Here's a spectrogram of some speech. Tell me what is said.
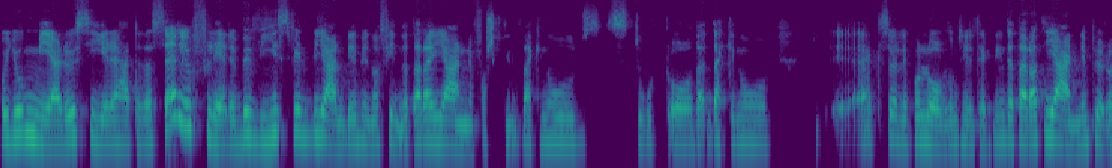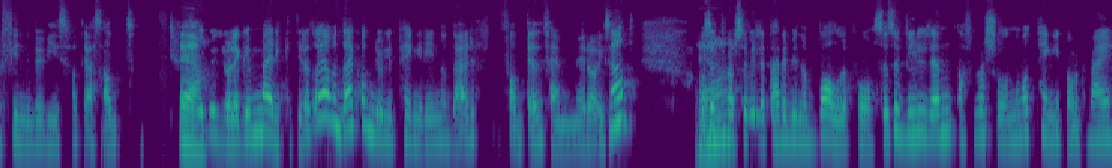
Og jo mer du sier det her til deg selv, jo flere bevis vil hjernen din begynne å finne. Dette er hjerneforskning, det er ikke noe stort og det, det er ikke noe Jeg er ikke så veldig på loven om tiltrekning. Dette er at hjernen din prøver å finne bevis for at det er sant. Ja. Og du begynner å legge merke til at å ja, men der kom det jo litt penger inn, og der fant jeg en femmer, og ikke sant. Og så etter hvert så vil dette her begynne å balle på seg. Så vil den affirmasjonen om at penger kommer til meg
